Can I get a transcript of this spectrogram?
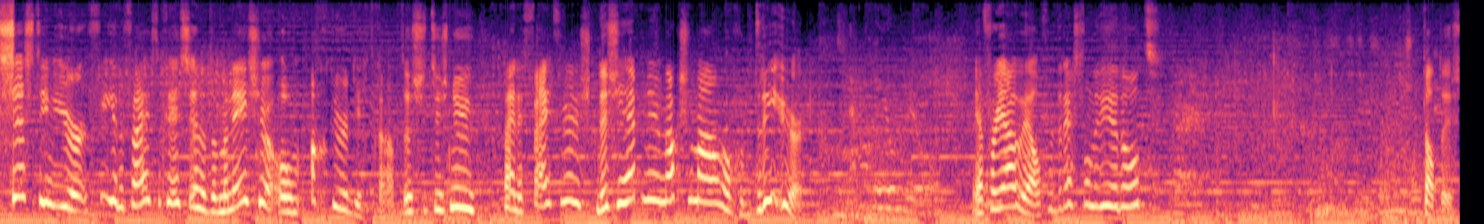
16 uur 54 is en dat de manege om 8 uur dicht gaat. Dus het is nu bijna 5 uur. Dus, dus je hebt nu maximaal nog 3 uur. Ja, voor jou wel. Voor de rest van de wereld. Dat is.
